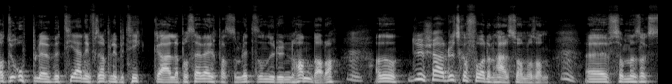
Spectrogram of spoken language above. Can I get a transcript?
At du opplever betjening f.eks. i butikker eller på serveringsplasser som litt sånn rundhanda, da. At er sånn, du, skjær, du skal få den her sånn og sånn. Eh, som en slags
